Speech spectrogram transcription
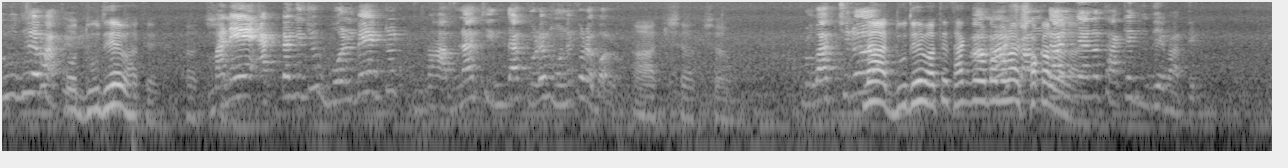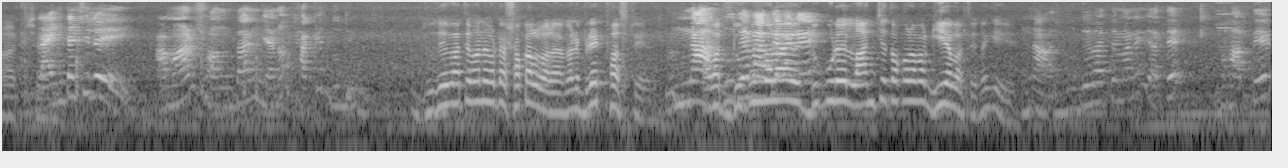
দুধে ভাতে। ও দুধে ভাতে। আচ্ছা। মানে একটা কিছু বলবে একটু ভাবনা চিন্তা করে মনে করে বলো। আচ্ছা আচ্ছা। প্রবাদ ছিল না দুধে ভাতে থাকবে ওটা মনে হয় সন্তান সকালবেলা। যেন থাকে দুধে ভাতে। আচ্ছা। লাইনটা ছিল এই আমার সন্তান যেন থাকে দুধে দুধে ভাতে মানে ওটা সকালবেলা মানে ব্রেকফাস্টে না আবার দুপুরবেলায় মানে- দুপুরে লাঞ্চে তখন আবার ঘিয়ে ভাতে নাকি? না দুধে ভাতে মানে যাতে ভাতের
